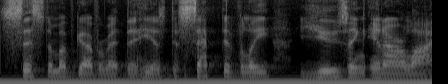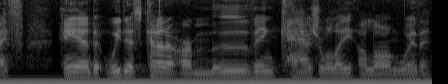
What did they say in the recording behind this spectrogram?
system of government that he is deceptively using in our life. And we just kind of are moving casually along with it.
